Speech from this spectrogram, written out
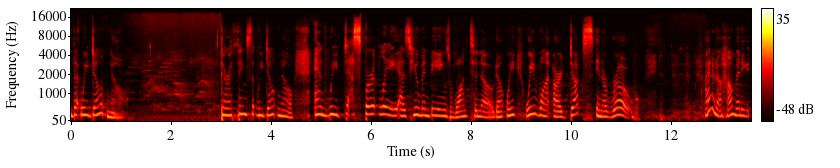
that we don't know. There are things that we don't know. And we desperately, as human beings, want to know, don't we? We want our ducks in a row. I don't know how many,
